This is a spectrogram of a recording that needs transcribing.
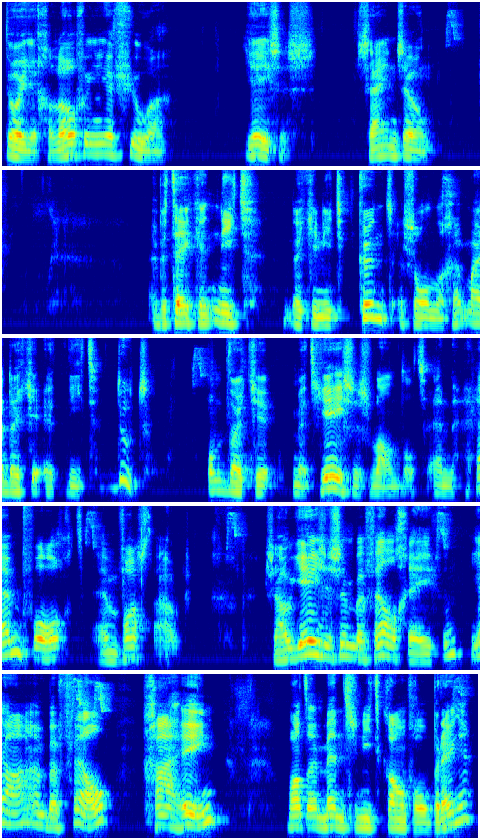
door je geloof in Yeshua, Jezus, zijn Zoon. Het betekent niet dat je niet kunt zondigen, maar dat je het niet doet omdat je met Jezus wandelt en Hem volgt en vasthoudt. Zou Jezus een bevel geven? Ja, een bevel. Ga heen, wat een mens niet kan volbrengen.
